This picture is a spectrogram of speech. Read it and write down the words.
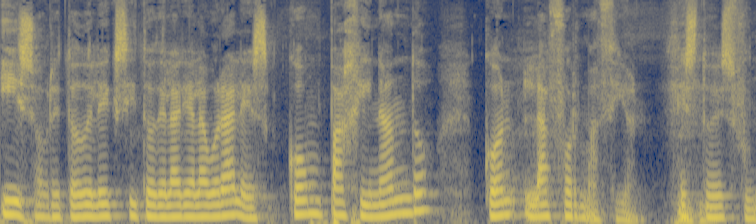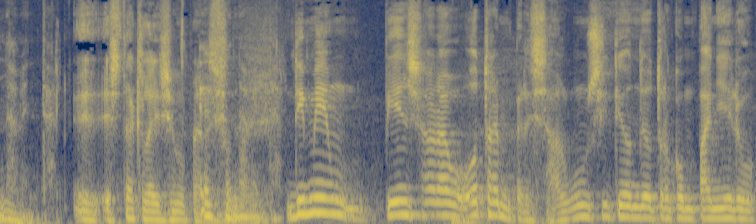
Y sobre todo el éxito del área laboral es compaginando con la formación. Esto es fundamental. Eh, Está clarísimo para Es mí. fundamental. Dime, piensa ahora otra empresa, algún sitio donde otro compañero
